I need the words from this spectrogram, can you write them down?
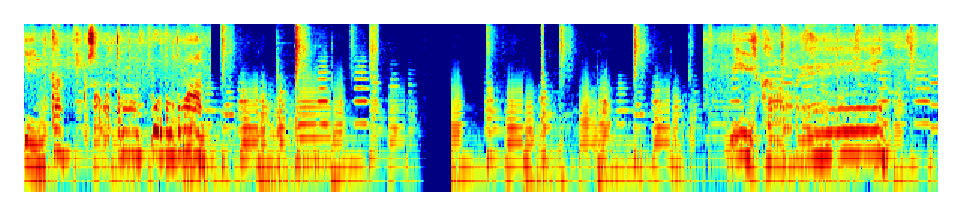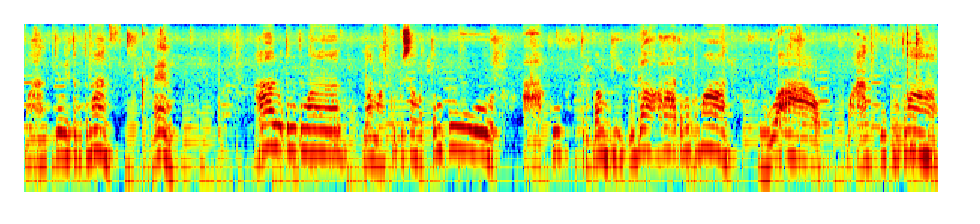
ini kan pesawat tempur teman-teman. Wih keren. Mantul ya teman-teman. Keren Halo teman-teman. Namaku pesawat tempur. Aku terbang di udara teman-teman. Wow Mantul teman-teman.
